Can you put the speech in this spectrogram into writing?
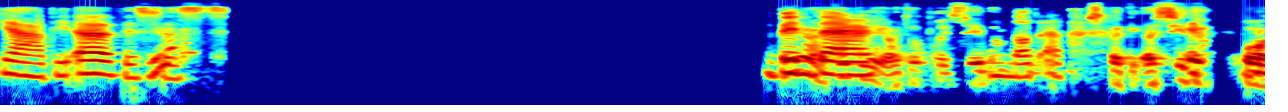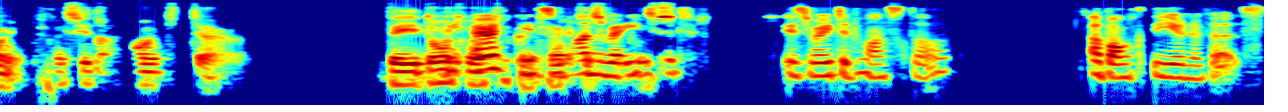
Yeah, the Earth is Yeah. just been yeah, I there, totally, I totally see that. not Earth. I, I see It, that point. I see that point there. They don't the want Earth to is contact one us because rated, is rated one star among the universe.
